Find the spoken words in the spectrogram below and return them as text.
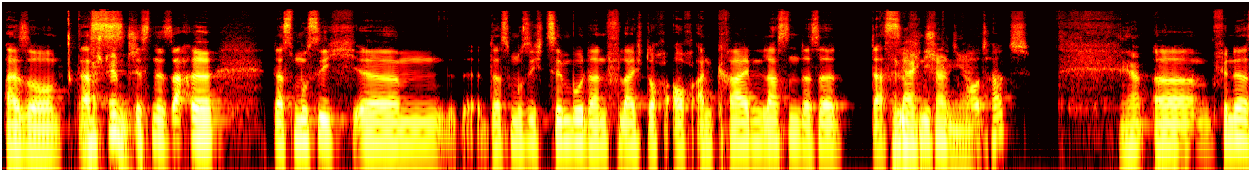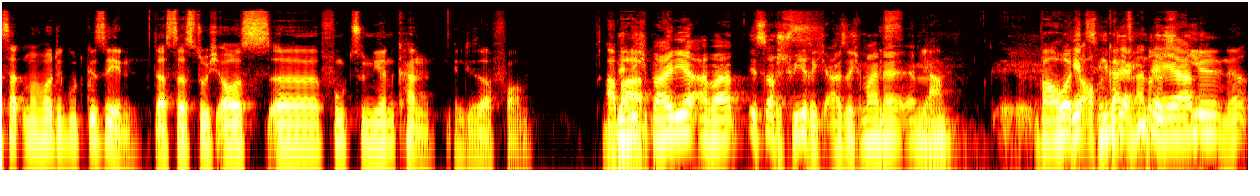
Also das, das ist eine Sache, das muss ich, ähm, das muss ich Zimbo dann vielleicht doch auch ankreiden lassen, dass er das vielleicht sich nicht getraut ja. hat. Ja. Ähm, finde, das hat man heute gut gesehen, dass das durchaus äh, funktionieren kann in dieser Form. Aber Bin ich bei dir, aber ist auch schwierig. Also ich meine, ist, ähm, ja war heute auch ein ganz anderes Spiel. Ne?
